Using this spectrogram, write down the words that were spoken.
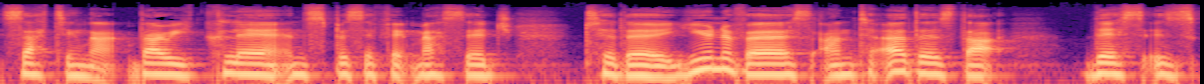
setting that very clear and specific message to the universe and to others that this is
